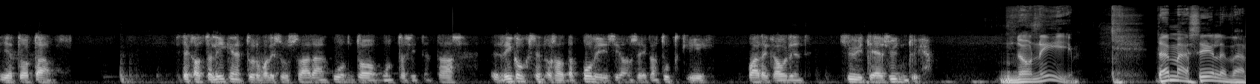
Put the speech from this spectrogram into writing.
ja tota, sitä kautta liikenneturvallisuus saadaan kuntoon, mutta sitten taas rikoksen osalta poliisi on se, joka tutkii varkauden syitä ja syntyjä. No niin. Tämä selvä.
